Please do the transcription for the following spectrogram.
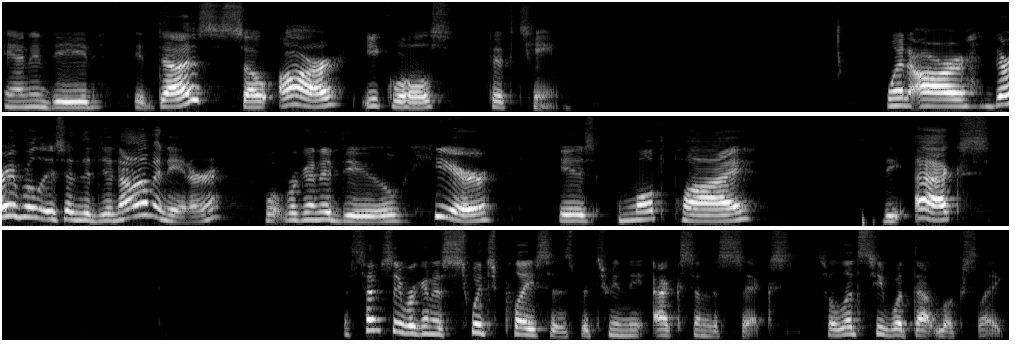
And indeed it does. So R equals 15. When our variable is in the denominator, what we're going to do here is multiply the x. Essentially, we're going to switch places between the x and the 6. So let's see what that looks like.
